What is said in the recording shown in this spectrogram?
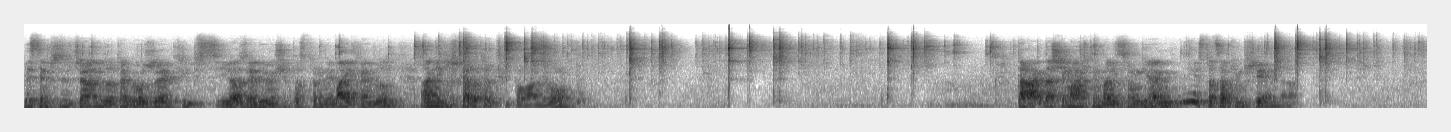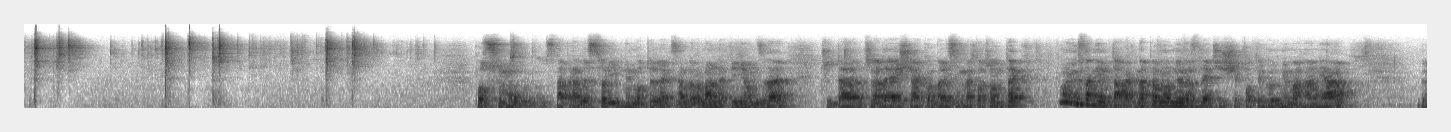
Jestem przyzwyczajony do tego, że clips i lat znajdują się po stronie Bike Handle, a nie przeszkadza to w klipowaniu. Tak, da się machać tym balisongiem. Jest to całkiem przyjemne. Podsumowując, naprawdę solidny motylek za normalne pieniądze. Czy, da, czy nadaje się jako balisong na początek? Moim zdaniem tak. Na pewno nie rozleci się po tygodniu machania. Yy,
